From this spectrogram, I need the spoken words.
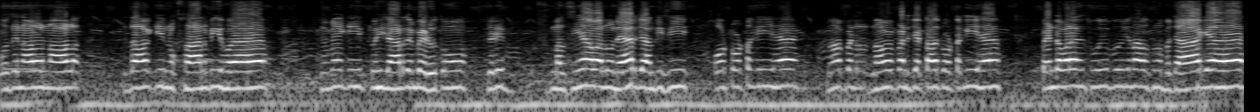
ਉਸ ਦੇ ਨਾਲੋਂ ਨਾਲ ਜਿੱਦਾਂ ਕਿ ਨੁਕਸਾਨ ਵੀ ਹੋਇਆ ਹੈ। ਜਿਵੇਂ ਕਿ ਤੁਸੀਂ ਜਾਣਦੇ ਹੋ, ਭੇੜੂ ਤੋਂ ਜਿਹੜੀ ਮਲਸੀਆਂ ਵੱਲੋਂ ਨਹਿਰ ਜਾਂਦੀ ਸੀ, ਉਹ ਟੁੱਟ ਗਈ ਹੈ। ਨਵਾਂ ਪਿੰਡ ਨਵੇਂ ਪਿੰਡ ਜੱਟਾ ਟੁੱਟ ਗਈ ਹੈ। ਪਿੰਡ ਵਾਲਿਆਂ ਦੀ ਸੂਝ ਬੂਝ ਨਾਲ ਉਸ ਨੂੰ ਬਚਾਇਆ ਗਿਆ ਹੈ।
